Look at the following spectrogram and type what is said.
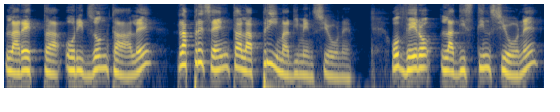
La retta orizzontale rappresenta la prima dimensione, ovvero la distinzione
